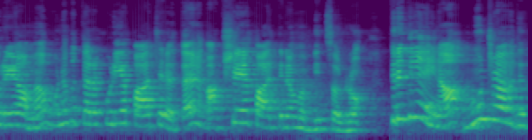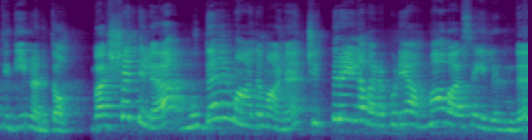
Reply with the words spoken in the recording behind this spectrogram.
குறையாம உணவு தரக்கூடிய பாத்திரத்தை நம்ம அக்ஷய பாத்திரம் அப்படின்னு சொல்றோம். திருத்தியைனா மூன்றாவது திதின்னு அர்த்தம். வருஷத்துல முதல் மாதமான சித்திரையில வரக்கூடிய அம்மாவாசையிலிருந்து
